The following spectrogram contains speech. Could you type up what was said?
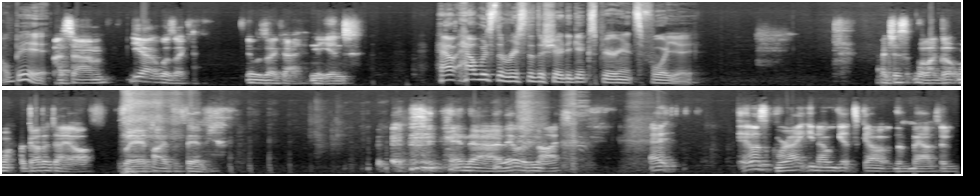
I'll bet. But um yeah, it was okay. It was okay in the end. How how was the rest of the shooting experience for you? I just well, I got I got a day off. I had hypothermia, and uh, that was nice. It, it was great, you know. We get to go up the mountain,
